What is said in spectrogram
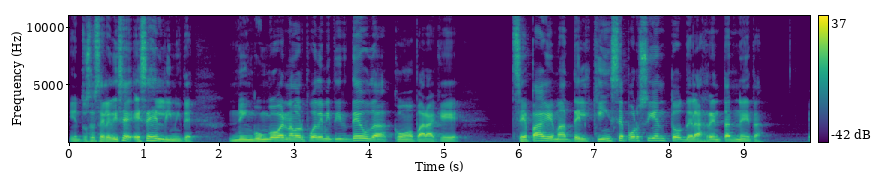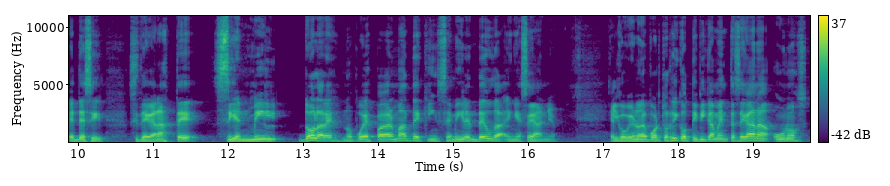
Y entonces se le dice, ese es el límite. Ningún gobernador puede emitir deuda como para que se pague más del 15% de las rentas netas. Es decir, si te ganaste 100 mil dólares, no puedes pagar más de 15 mil en deuda en ese año. El gobierno de Puerto Rico típicamente se gana unos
